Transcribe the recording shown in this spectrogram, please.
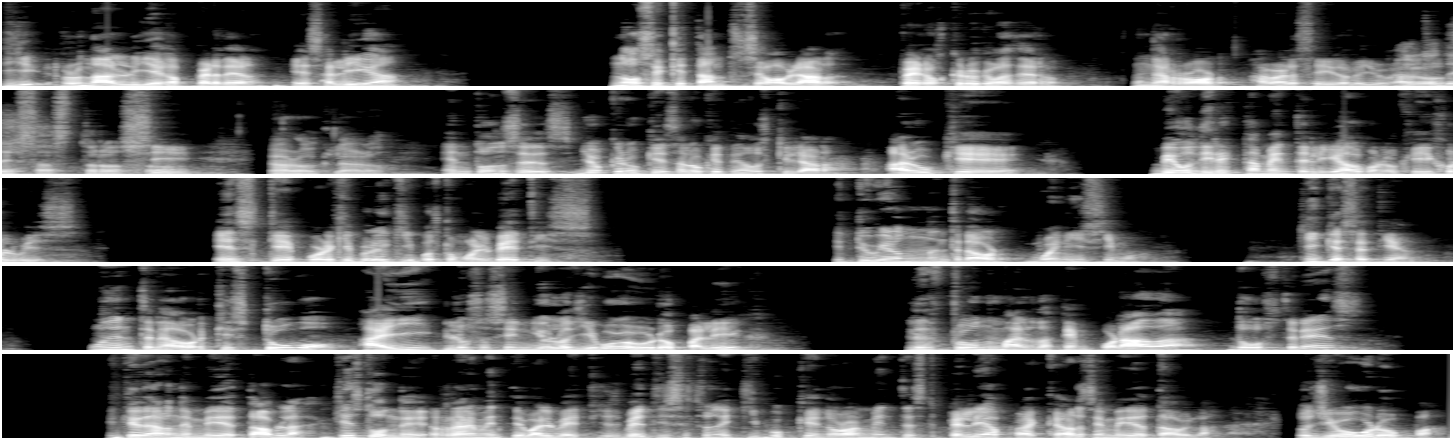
si Ronaldo llega a perder esa liga, no sé qué tanto se va a hablar, pero creo que va a ser un error haberse ido a la Juventus. Algo desastroso. Sí, claro, claro. entonces, yo creo que es algo que tenemos que hilar. Algo que veo directamente ligado con lo que dijo Luis. Es que, por ejemplo, hay equipos como el Betis, que tuvieron un entrenador buenísimo, Quique Setién. Un entrenador que estuvo ahí, los ascendió, los llevó a Europa League. Les fue un mal una temporada, dos, tres. Y quedaron en media tabla, que es donde realmente va el Betis. Betis es un equipo que normalmente pelea para quedarse en media tabla. Los llevó a Europa.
